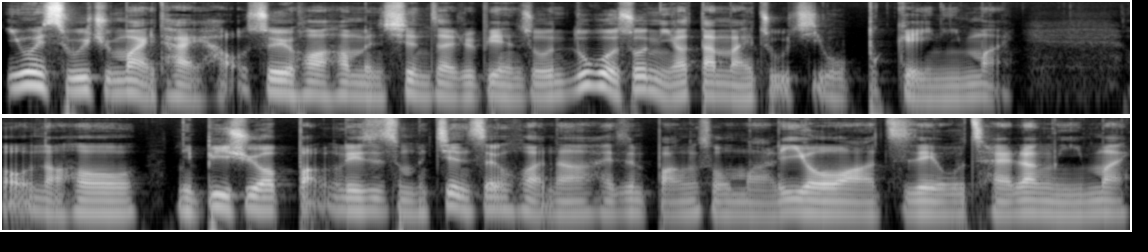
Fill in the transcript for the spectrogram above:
因为 Switch 卖太好，所以的话他们现在就变成说，如果说你要单买主机，我不给你买。哦，然后你必须要绑类似什么健身环啊，还是绑什么马里奥啊之类，我才让你买。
